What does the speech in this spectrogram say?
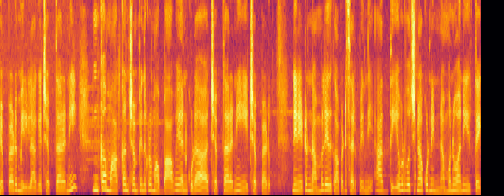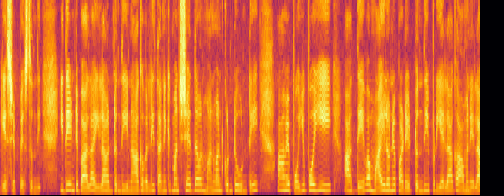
చెప్పాడు మీరు ఇలాగే చెప్తారని ఇంకా మా అక్కను చంపింది కూడా మా బావయ్య అని కూడా చెప్తారని చెప్పాడు. నేను ఎటు నమ్మలేదు కాబట్టి సరిపోయింది. ఆ దేవుడు వచ్చినా కూడా నేను నమ్మను అని తెగేసి చెప్పేస్తుంది. ఇదేంటి బాల ఇలా అంటుంది నాగవల్లి తనకి మంచి చేద్దామని మనం అనుకుంటూ ఉంటే ఆమె పోయి పోయి ఆ దేవ మాయలోనే పడేట్టుంది. ఇప్పుడు ఎలాగా ఆమెను ఎలా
